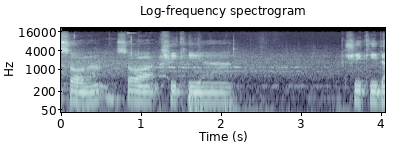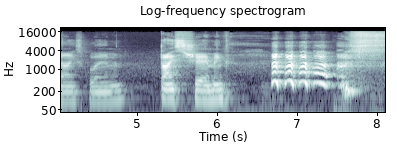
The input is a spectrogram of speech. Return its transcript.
Saw that. I saw that cheeky, uh, cheeky dice blaming, dice shaming.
